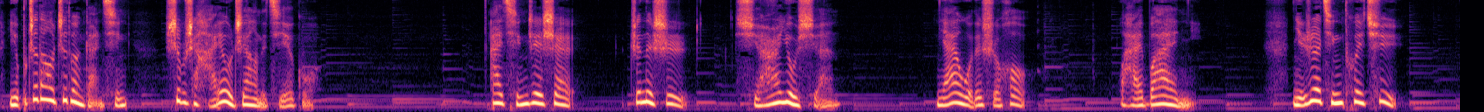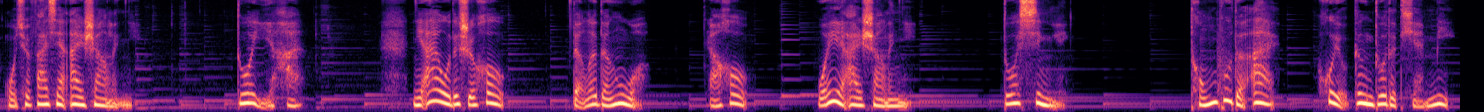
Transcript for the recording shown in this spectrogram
也不知道这段感情是不是还有这样的结果。爱情这事儿。真的是玄而又玄。你爱我的时候，我还不爱你；你热情褪去，我却发现爱上了你，多遗憾。你爱我的时候，等了等我，然后我也爱上了你，多幸运。同步的爱会有更多的甜蜜，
